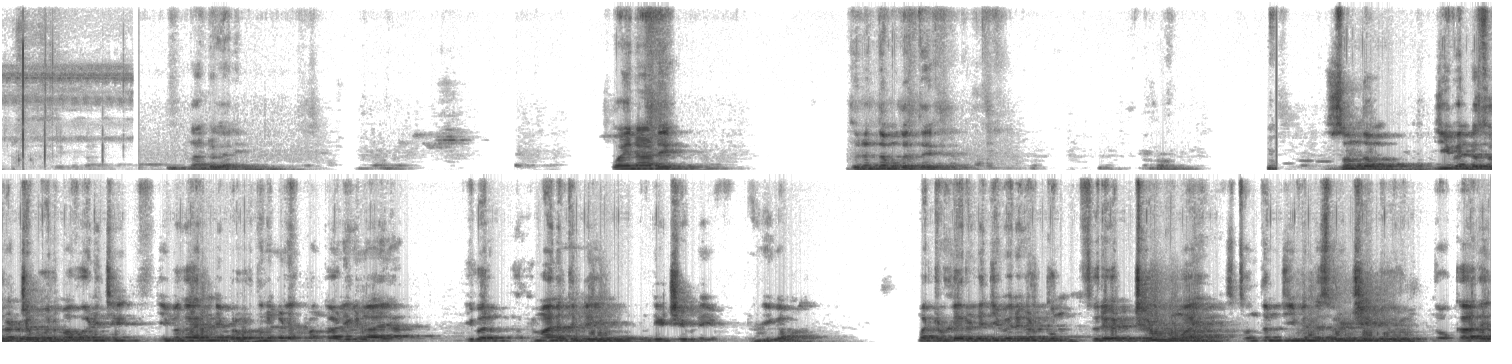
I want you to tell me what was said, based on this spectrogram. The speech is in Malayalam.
വയനാട് ദുരന്തമുഖത്ത് സ്വന്തം ജീവന്റെ സുരക്ഷ പോലും അവഗണിച്ച് ജീവകാരുണ്യ പ്രവർത്തനങ്ങളിൽ പങ്കാളികളായ ഇവർ അഭിമാനത്തിന്റെയും പ്രതീക്ഷയുടെയും പ്രതീകമാണ്. മറ്റുള്ളവരുടെ ജീവനുകൾക്കും സുരക്ഷകൾക്കുമായി സ്വന്തം ജീവന്റെ സുരക്ഷയെ പോലും നോക്കാതെ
